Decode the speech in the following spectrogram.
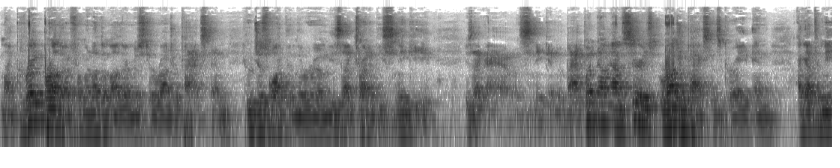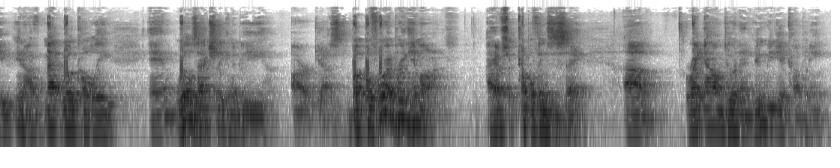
my great brother from another mother, Mr. Roger Paxton, who just walked in the room. He's like trying to be sneaky. He's like, eh, I'm gonna sneak in the back. But no, I'm serious. Roger Paxton's great. And I got to meet, you know, I've met Will Coley, and Will's actually going to be our guest. But before I bring him on, I have a couple things to say. Uh, right now, I'm doing a new media company.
